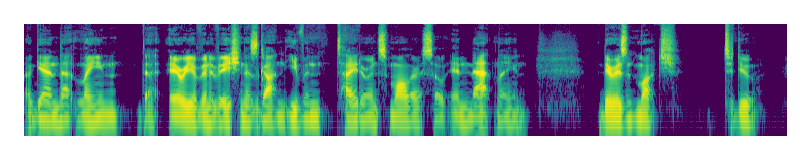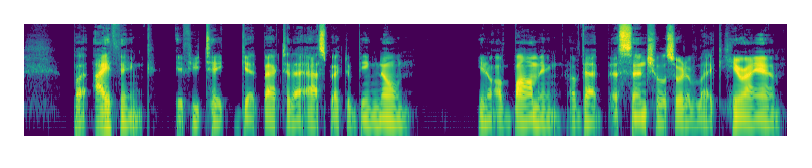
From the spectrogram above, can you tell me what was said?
again that lane, that area of innovation has gotten even tighter and smaller. So in that lane, there isn't much to do. But I think if you take get back to that aspect of being known, you know, of bombing, of that essential sort of like, here I am,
